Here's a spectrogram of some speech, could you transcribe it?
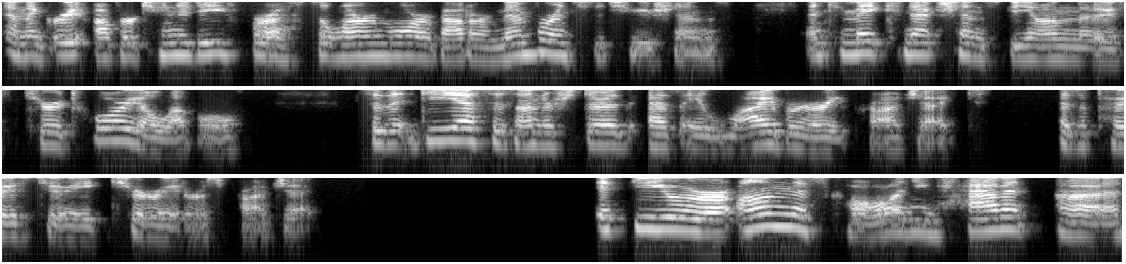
and a great opportunity for us to learn more about our member institutions and to make connections beyond the curatorial level so that DS is understood as a library project as opposed to a curator's project. If you are on this call and you haven't uh,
